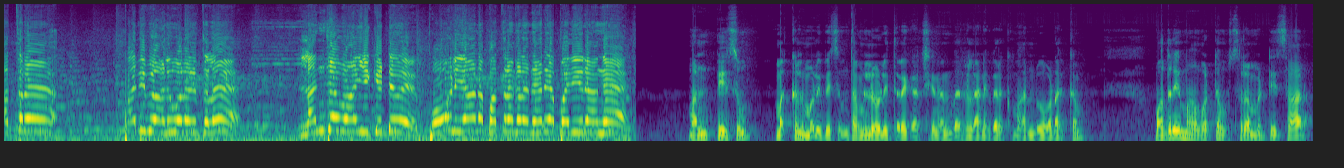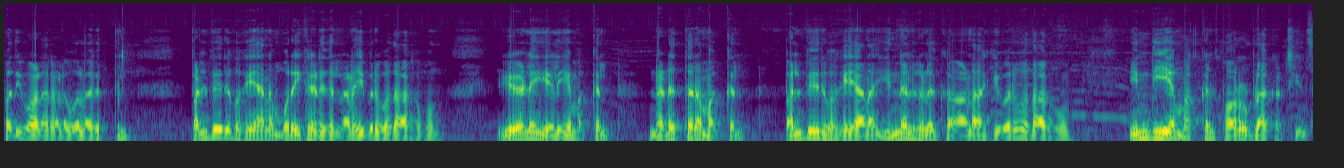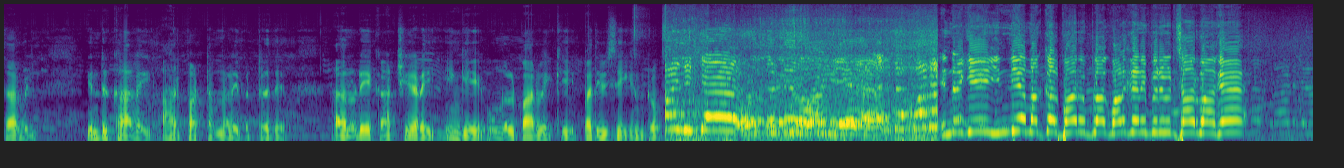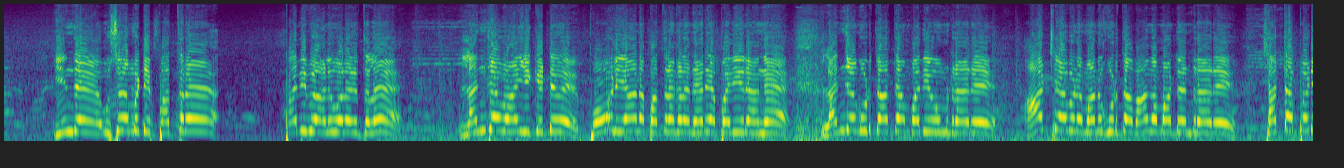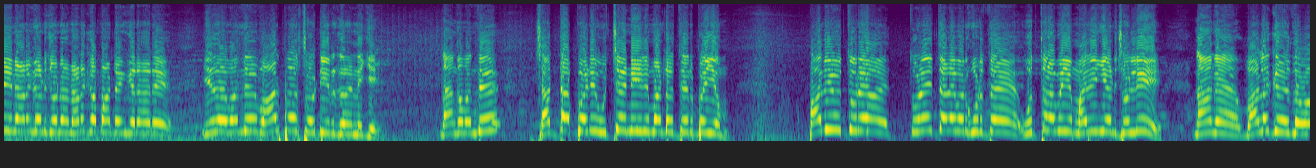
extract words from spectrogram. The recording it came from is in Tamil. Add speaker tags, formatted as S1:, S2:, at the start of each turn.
S1: பத்திர பதிவு அலுவலகத்தில் லஞ்சம் வாங்கிக்கிட்டு போலியான பத்திரங்களை நிறைய பதிகிறாங்க
S2: மண் பேசும் மக்கள் மொழி பேசும் தமிழ் ஒளி தொலைக்காட்சி நண்பர்கள் அனைவருக்கும் அன்பு வணக்கம். மதுரை மாவட்டம் உசிலம்பட்டி சார் பதிவாளர் அலுவலகத்தில் பல்வேறு வகையான முறைகேடுகள் நடைபெறுவதாகவும் ஏழை எளிய மக்கள் நடுத்தர மக்கள் பல்வேறு வகையான இன்னல்களுக்கு ஆளாகி வருவதாகவும் இந்திய மக்கள் பவர் பிளாக் கட்சியின் சார்பில் இன்று காலை ஆர்ப்பாட்டம் நடைபெற்றது. அதனுடைய காட்சிகளை இங்கே உங்கள் பார்வைக்கு பதிவு செய்கின்றோம்.
S1: இன்றைக்கு இந்திய மக்கள் பார்வை பிளாக் வழக்கறிஞர் பிரிவின் சார்பாக இந்த உசிலம்பட்டி பத்திர பதிவு அலுவலகத்தில் லஞ்சம் வாங்கிக்கிட்டு போலியான பத்திரங்களை நிறைய பதிகிறாங்க லஞ்சம் கொடுத்தா தான் பதிவுன்றாரு ஆட்சேபனை மனு கொடுத்தா வாங்க மாட்டேன்றாரு. சட்டப்படி நடங்கன்னு சொன்னால் நடக்க மாட்டேங்கிறாரு. இதை வந்து வால்போஸ்ட் ஒட்டி இருக்கிறோம் இன்னைக்கு. நாங்கள் வந்து சட்டப்படி உச்ச நீதிமன்ற தீர்ப்பையும் பதிவுத்துறை துணைத் தலைவர் கொடுத்த உத்தரவையும் மதிங்கன்னு சொல்லி நாங்கள் வழக்கு இது-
